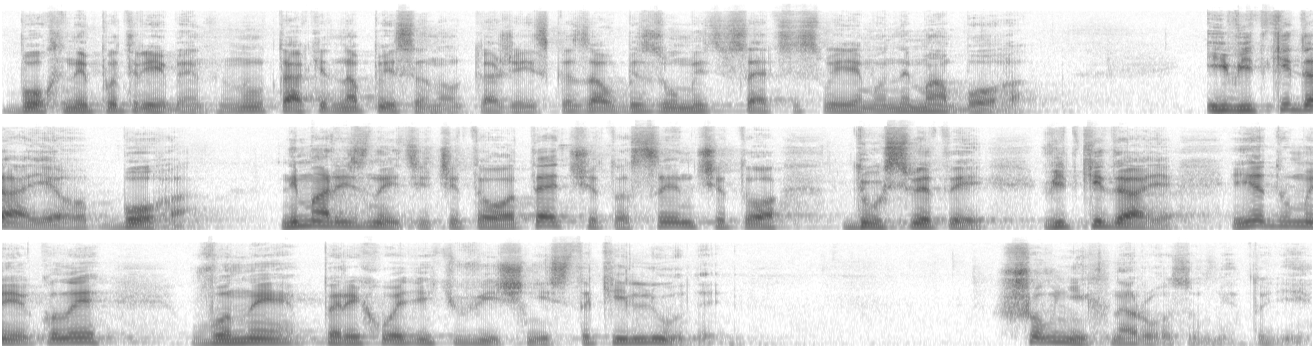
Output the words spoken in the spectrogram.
Бог не потрібен. Ну так і написано, каже, і сказав, безумець в серці своєму нема Бога. І відкидає Бога. Нема різниці, чи то Отець, чи то Син, чи то Дух Святий. Відкидає. І я думаю, коли вони переходять в вічність, такі люди, що в них на розумі тоді?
